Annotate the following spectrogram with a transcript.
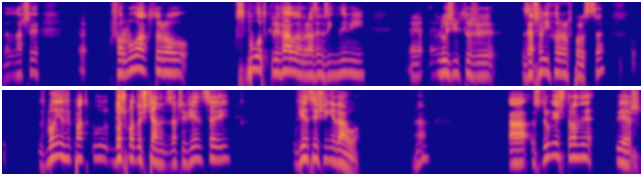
To znaczy, e, formuła, którą współodkrywałem razem z innymi e, ludźmi, którzy zaczęli horror w Polsce, w moim wypadku doszła do ściany. To znaczy, więcej, więcej się nie dało. A z drugiej strony, wiesz,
